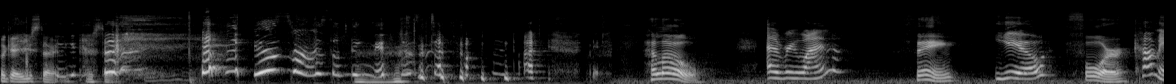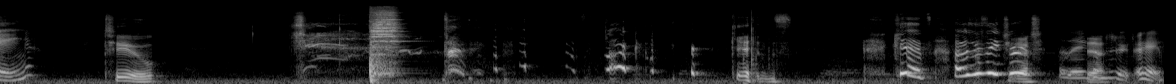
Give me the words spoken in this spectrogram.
Okay, you start. You start. you start with something new this time. Hello. Everyone, Thank you for coming to kids. Kids. I was gonna say church. Yeah. They Yeah. come to church. Okay.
